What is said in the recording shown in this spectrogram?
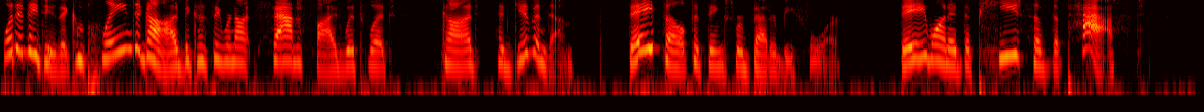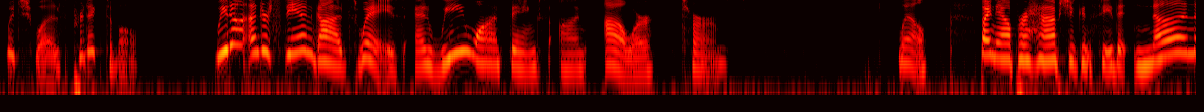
what did they do? They complained to God because they were not satisfied with what God had given them. They felt that things were better before. They wanted the peace of the past, which was predictable. We don't understand God's ways, and we want things on our terms. Well, by now, perhaps you can see that none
